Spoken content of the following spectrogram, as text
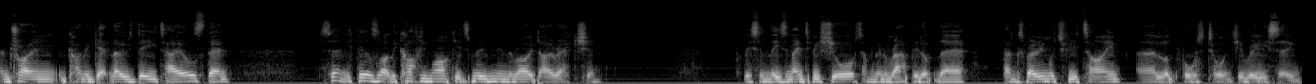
and try and kind of get those details, then certainly feels like the coffee market's moving in the right direction. Listen, these are meant to be short. I'm going to wrap it up there. Thanks very much for your time. Uh, look forward to talking to you really soon.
